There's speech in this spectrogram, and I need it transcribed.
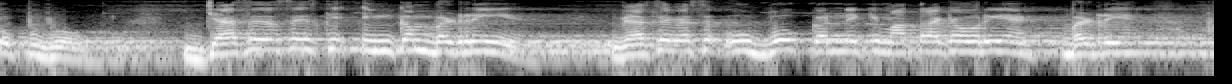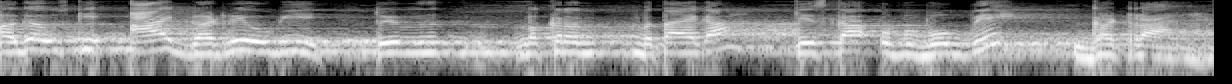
उपभोग। जैसे जैसे इसकी इनकम बढ़ रही है, वैसे वैसे उपभोग करने की मात्रा क्या हो रही है? बढ़ रही है। अगर उसकी आय घट रही होगी तो ये वक्र बताएगा कि इसका उपभोग भी घट रहा है।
